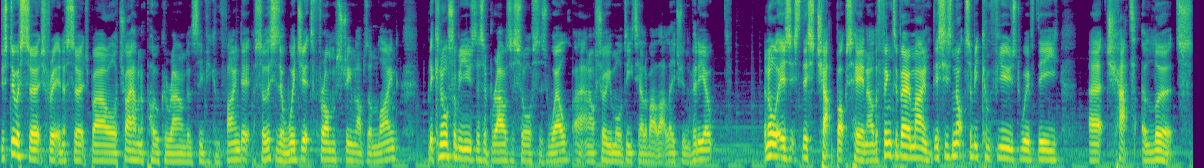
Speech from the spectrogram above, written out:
just do a search for it in a search bar or try having a poke around and see if you can find it. So this is a widget from Streamlabs Online, but it can also be used as a browser source as well, uh, and I'll show you more detail about that later in the video. And all it is, it's this chat box here. Now, the thing to bear in mind, this is not to be confused with the uh, chat alerts.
